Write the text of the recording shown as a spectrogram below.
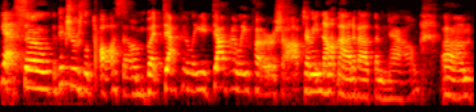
yeah, so the pictures looked awesome, but definitely, definitely photoshopped. I mean, not mad about them now. Um,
